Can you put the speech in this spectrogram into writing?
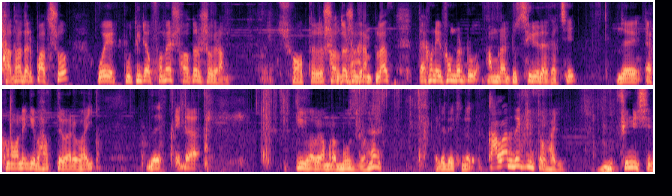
সাত হাজার পাঁচশো ওয়েট প্রতিটা ফোমের সতেরোশো গ্রাম। সতেরো সতেরোশো গ্রাম। প্লাস তো এখন এই ফোনটা একটু আমরা একটু ছিঁড়ে দেখাচ্ছি যে এখন অনেকেই ভাবতে পারে ভাই যে এটা কীভাবে আমরা বুঝব হ্যাঁ? এটা দেখি না। কালার দেখি তো ভাই ফিনিশিং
